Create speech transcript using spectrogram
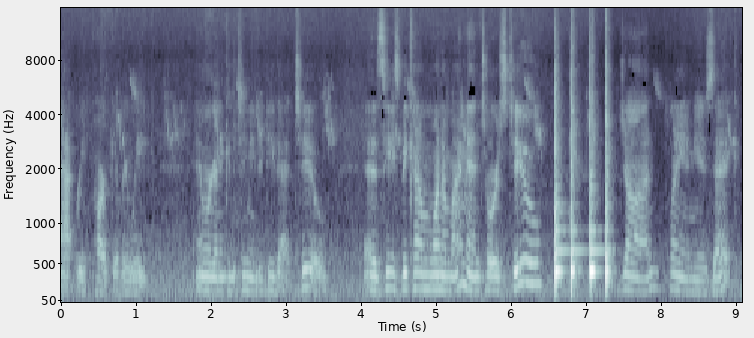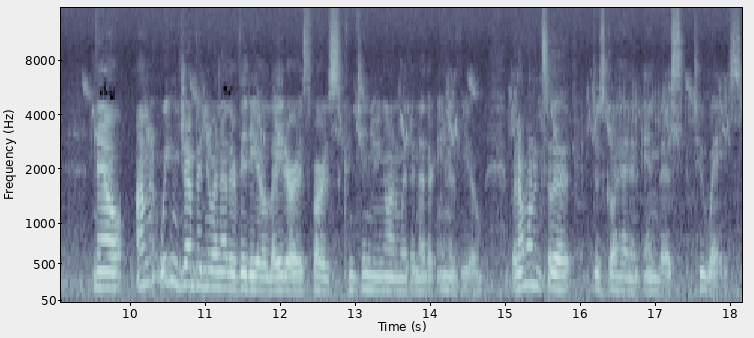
at Reid Park every week, and we're going to continue to do that too, as he's become one of my mentors too. John playing music. Now, I'm, we can jump into another video later as far as continuing on with another interview, but I wanted to just go ahead and end this two ways.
